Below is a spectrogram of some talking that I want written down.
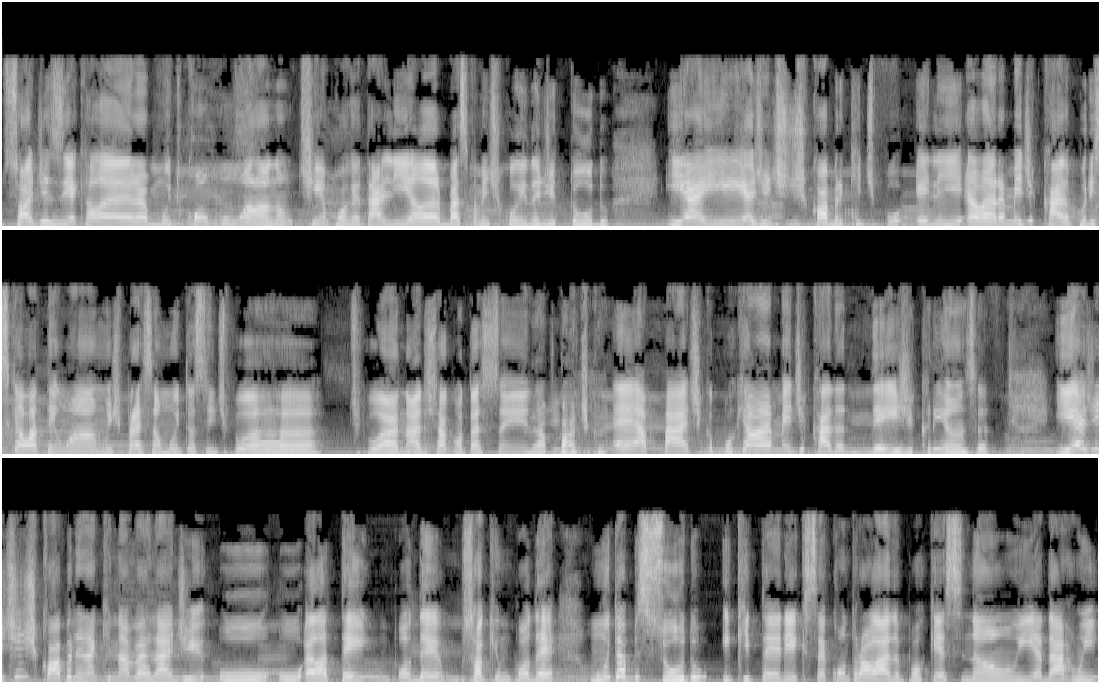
só dizia que ela era muito comum, ela não tinha por que estar ali, ela era basicamente excluída de tudo. E aí, a gente descobre que, tipo, ele, ela era medicada, por isso que ela tem uma, uma expressão muito assim, tipo, ah, ah, tipo, ah, nada está acontecendo. Ela é apática. é apática, porque ela é medicada desde criança. E a gente descobre, né, que na verdade o, o, ela tem um poder, só que um poder muito absurdo e que teria que ser controlado, porque senão ia dar ruim.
